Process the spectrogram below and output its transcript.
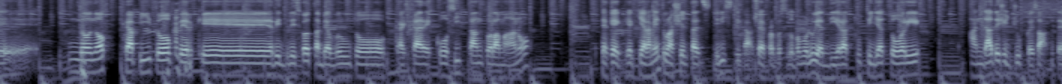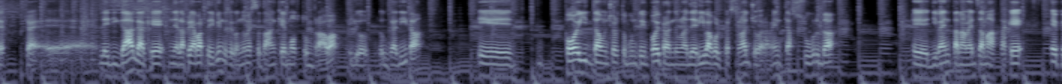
E non ho capito perché Ridley Scott abbia voluto calcare così tanto la mano perché è chiaramente una scelta stilistica, cioè è proprio stato proprio lui a dire a tutti gli attori andateci giù pesante, cioè eh, Lady Gaga che nella prima parte del film secondo me è stata anche molto brava, io l'ho gradita e poi da un certo punto in poi prende una deriva col personaggio veramente assurda e diventa una mezza matta che è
